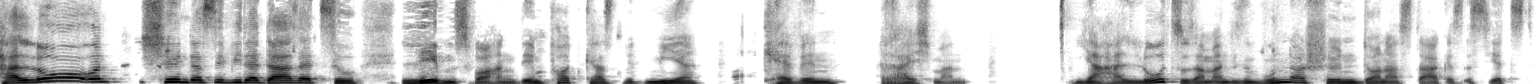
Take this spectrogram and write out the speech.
Hallo und schön, dass ihr wieder da seid zu Lebensvorhang, dem Podcast mit mir, Kevin Reichmann. Ja, hallo zusammen an diesem wunderschönen Donnerstag. Es ist jetzt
